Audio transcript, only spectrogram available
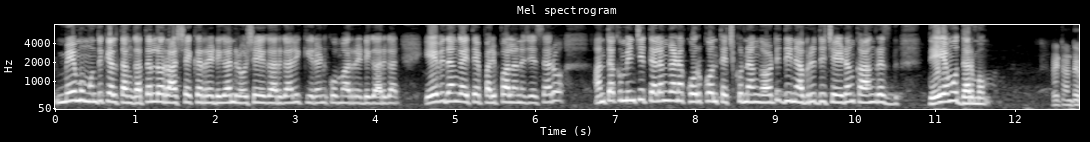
మేము ముందుకెళ్తాం. గతంలో రాజశేఖర్ రెడ్డి కానీ రోషయ్య గారు కానీ కిరణ్ కుమార్ రెడ్డి గారు కానీ ఏ విధంగా అయితే పరిపాలన చేశారో అంతకు మించి తెలంగాణ కోరుకొని తెచ్చుకున్నాం కాబట్టి దీన్ని అభివృద్ధి చేయడం కాంగ్రెస్ ధ్యేయము ధర్మం. రైట్ అంటే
